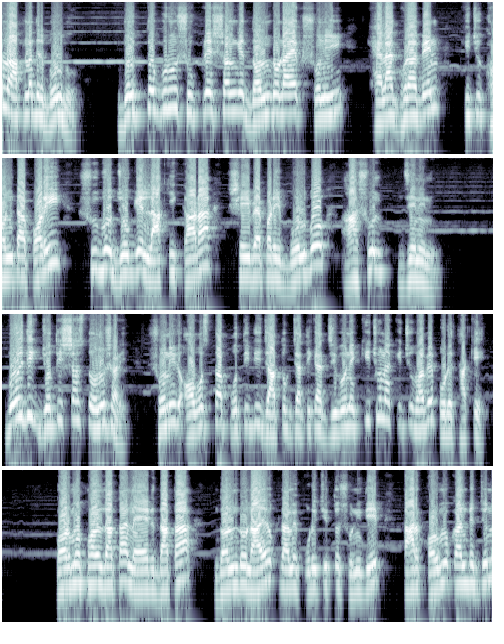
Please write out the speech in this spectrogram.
রাশিফল আপনাদের বলব, দৈত্যগুরু শুক্রের সঙ্গে দণ্ডনায়ক শনি খেলা ঘোরাবেন, কিছু ঘণ্টা পরেই শুভ যোগে লাকি কারা সেই ব্যাপারে বলব, আসুন জেনে নিই। বৈদিক জ্যোতিষশাস্ত্র অনুসারে শনির অবস্থা প্রতিটি জাতক জাতিকার জীবনে কিছু না কিছু ভাবে পড়ে থাকে। কর্মফলদাতা ন্যায়ের দাতা দণ্ডনায়ক নামে পরিচিত শনিদেব তার কর্মকাণ্ডের জন্য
